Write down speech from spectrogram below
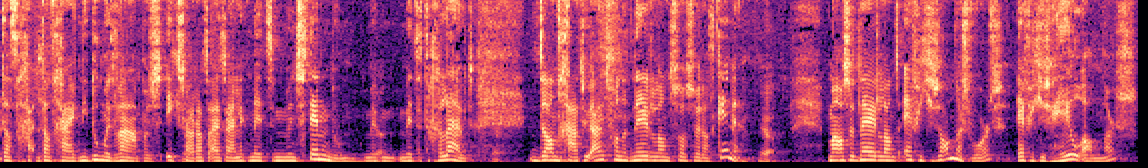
dat ga, dat ga ik niet doen met wapens. Ik zou dat uiteindelijk met mijn stem doen, met, met het geluid. Dan gaat u uit van het Nederland zoals we dat kennen. Ja. Maar als het Nederland eventjes anders wordt, eventjes heel anders...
